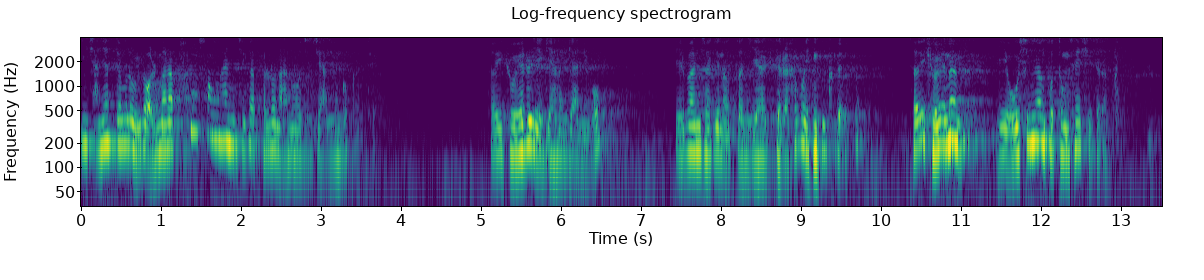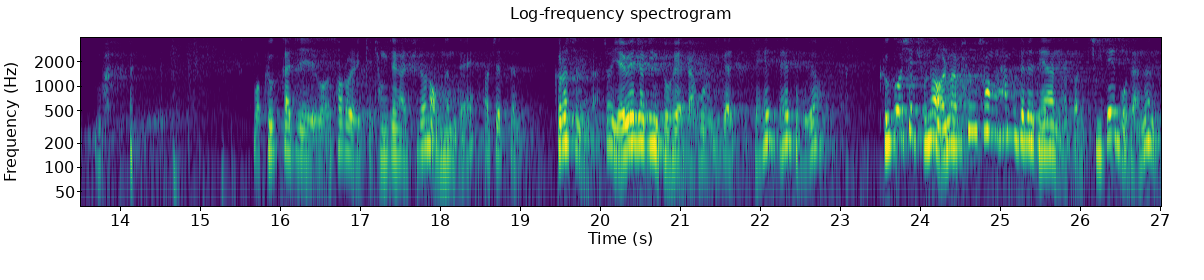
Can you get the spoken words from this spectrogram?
이 자녀 때문에 우리가 얼마나 풍성한지가 별로 나누어지지 않는 것 같아요. 저희 교회를 얘기하는 게 아니고 일반적인 어떤 이야기들을 하고 있는 거예요. 저희 교회는 이 50년 보통 셋이더라고. 뭐, 뭐 그것까지 뭐 서로 이렇게 경쟁할 필요는 없는데 어쨌든 그렇습니다. 좀 예외적인 교회라고 이렇게 해, 두고요 그것이 주는 얼마나 풍성함들에 대한 어떤 기대보다는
